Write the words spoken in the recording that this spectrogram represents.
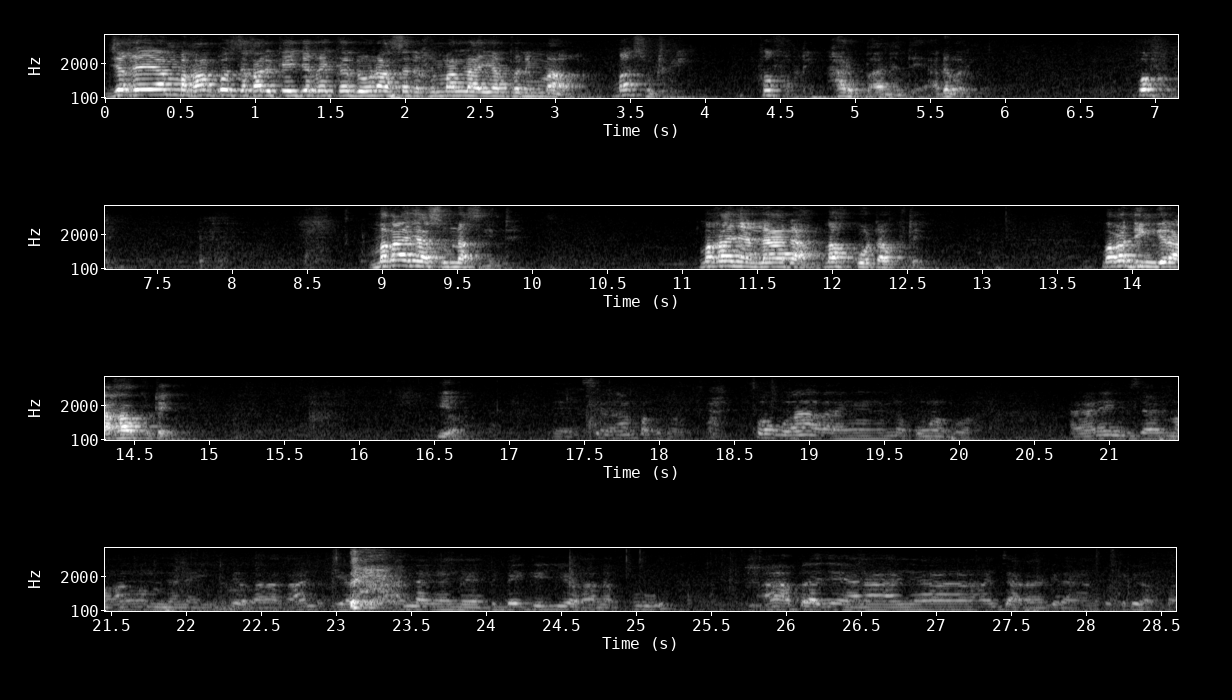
jege yam ma kan ko se khar ke jege ka do na sa de malla yam fani ma ba su tege fofo har banante adabari fofo maganya sunna siginte maganya lada mak ko ta kute. Maka dingira ha kute. Yo fogo ha gara ngen no kuma ko aga ne misal ma kan ngam na ibe gara kan ya anna ngen ne de bege puru a apra je ana anya ancara ngira ngan ko kira fa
